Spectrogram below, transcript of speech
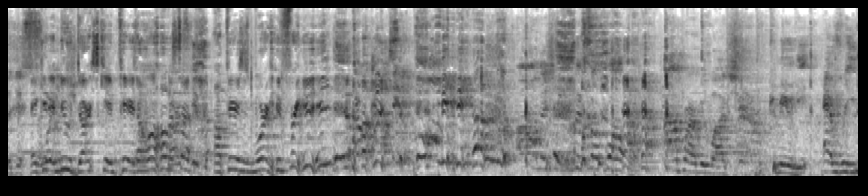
and get a new dark skinned Pierce. All of a sudden, uh, Pierce is Morgan Freeman. so ball. I'll probably watch Community every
